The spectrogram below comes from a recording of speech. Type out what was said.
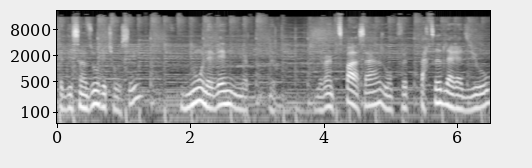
était descendu au rez-de-chaussée, nous, on avait un petit passage où on pouvait partir de la radio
